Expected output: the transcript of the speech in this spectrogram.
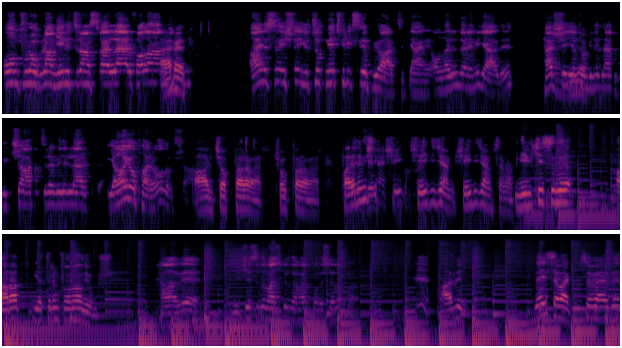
10 program, yeni transferler falan. Evet. Aynısını işte YouTube, Netflix yapıyor artık yani. Onların dönemi geldi. Her şeyi Aynen yapabilirler, bütçe arttırabilirler. Yağıyor para oğlum şu an. Abi çok para var. Çok para var. Para demişken şey şey diyeceğim. Şey diyeceğim sana. Newcastle'ı Arap yatırım fonu alıyormuş. Abi, ülkesini başka zaman konuşalım mı? Abi neyse bak bu sefer de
